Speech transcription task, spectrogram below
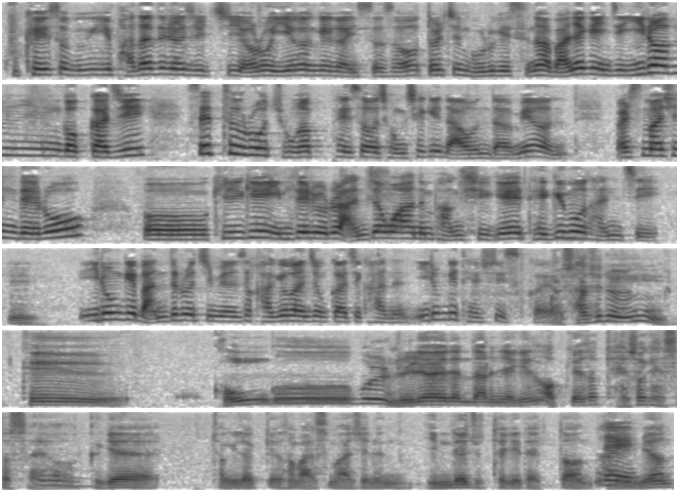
국회에서 이게 받아들여질지 여러 이해관계가 있어서 어떨지는 모르겠으나 만약에 이제 이런 것까지 세트로 종합해서 정책이 나온다면 말씀하신 대로 어, 길게 임대료를 안정화하는 방식의 대규모 단지 음. 이런 게 만들어지면서 가격 안정까지 가는 이런 게 될 수 있을까요? 사실은 그 공급을 늘려야 된다는 얘기는 업계에서 계속 했었어요. 음. 그게 정 기자께서 말씀하시는 임대주택이 됐던 네. 아니면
